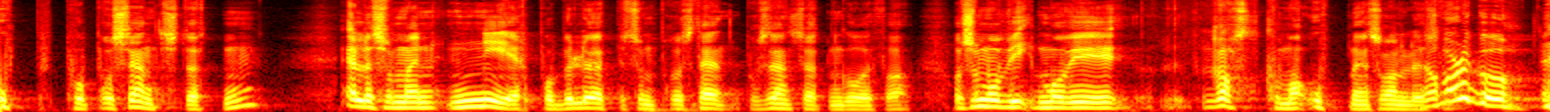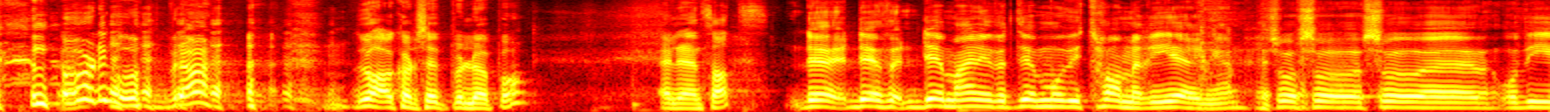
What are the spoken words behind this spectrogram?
opp på prosentstøtten, eller som en ned på beløpet som prosentstøtten går ifra. Og så må vi, må vi raskt komme opp med en sånn Nå løsning. var du god! Nå var du god, Bra! Du har kanskje et beløp òg? Eller en sats? Det, det, det mener jeg at det må vi ta med regjeringen. Så, så, så, eh, og vi,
